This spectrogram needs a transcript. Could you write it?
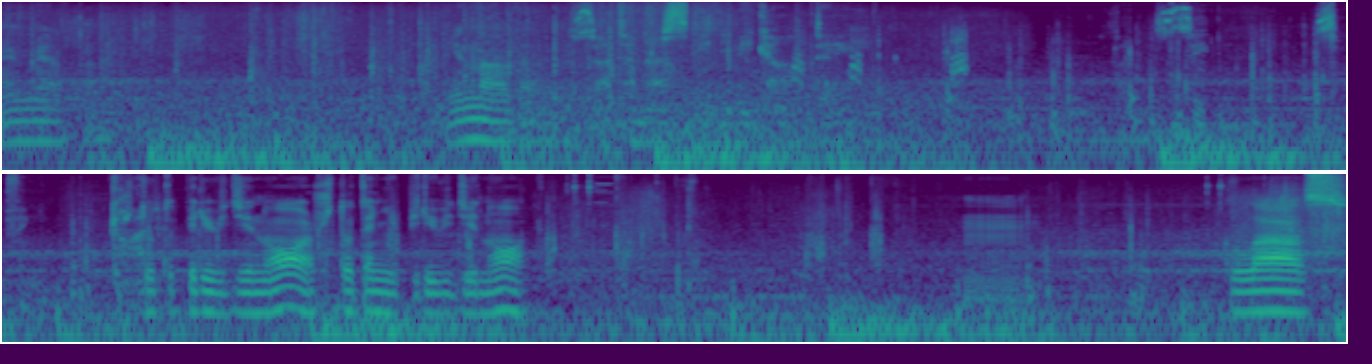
Ребята. Не надо. Saturnus inimicate. Like Satan, something. God. Что-то переведено, что-то не переведено. Класс.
